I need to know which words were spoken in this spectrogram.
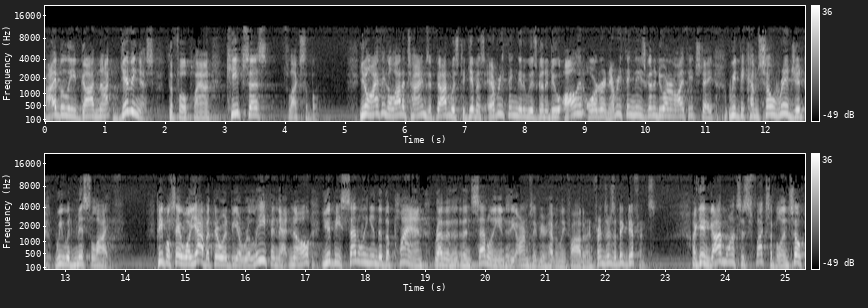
I believe God not giving us the full plan keeps us flexible. You know, I think a lot of times if God was to give us everything that He was going to do all in order and everything that He's going to do in our life each day, we'd become so rigid we would miss life. People say, well, yeah, but there would be a relief in that. No, you'd be settling into the plan rather than settling into the arms of your Heavenly Father. And friends, there's a big difference. Again, God wants us flexible. And so,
